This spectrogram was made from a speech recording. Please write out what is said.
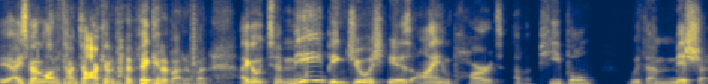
Eh, I spent a lot of time talking about thinking about it. But I go, to me, being Jewish is I am part of a people with a mission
